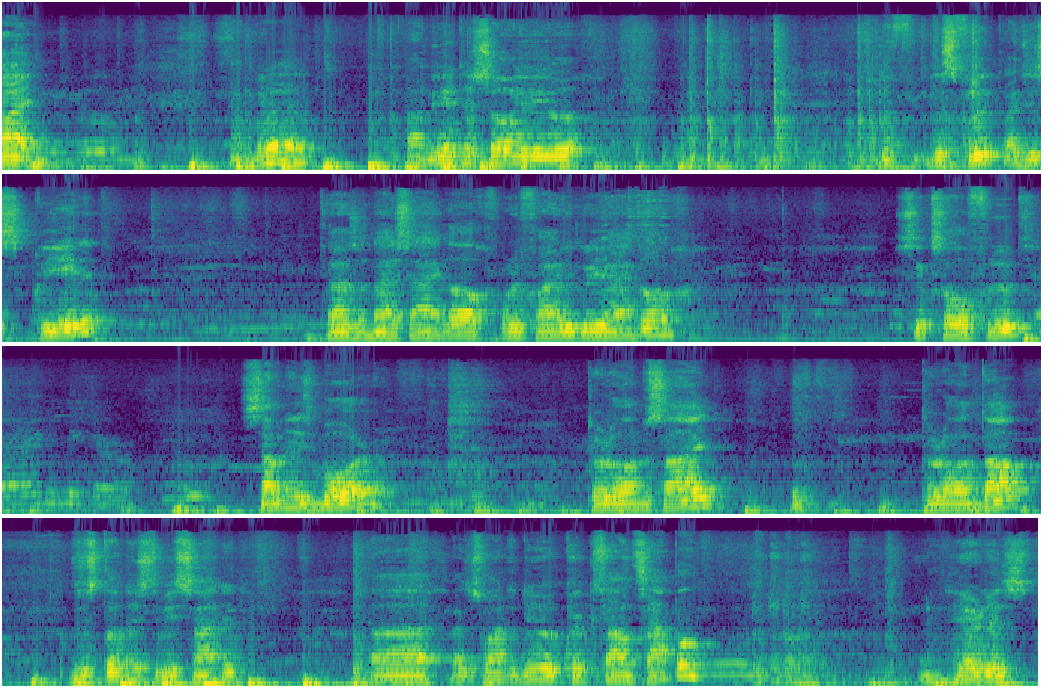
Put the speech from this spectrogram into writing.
Hi. I'm gonna. I'm here to show you the, this flute I just created. It has a nice angle, 45 degree angle. Six hole flute. 7 inch bore. Turtle on the side. Turtle on top. This still needs to be sanded. Uh, I just wanted to do a quick sound sample. And here it is.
